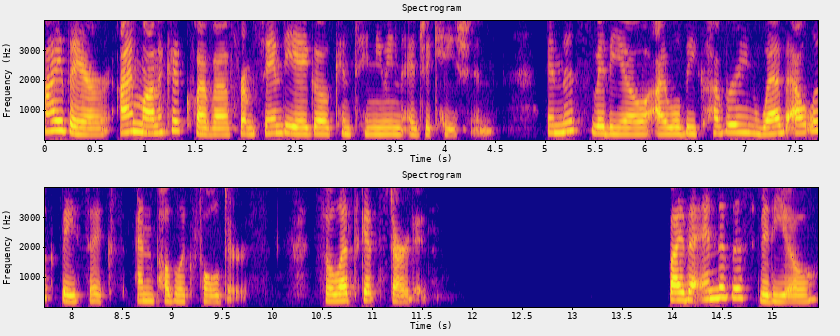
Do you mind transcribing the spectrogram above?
Hi there, I'm Monica Cueva from San Diego Continuing Education. In this video, I will be covering Web Outlook Basics and public folders. So let's get started. By the end of this video,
